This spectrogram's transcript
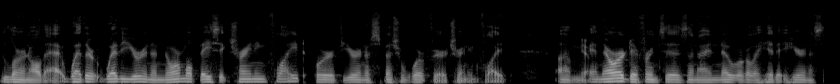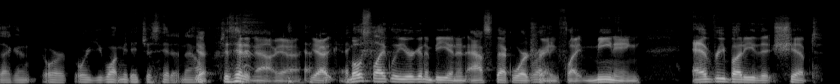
learn all that whether whether you're in a normal basic training flight or if you're in a special warfare training flight um, And there are differences, and I know we're going to hit it here in a second, or or you want me to just hit it now? Yeah, just hit it now. Yeah, yeah. okay. Most likely, you're going to be in an AFSPEC war training right. flight, meaning everybody that shipped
